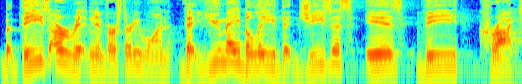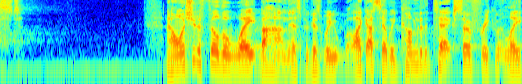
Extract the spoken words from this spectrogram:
But these are written in verse 31 that you may believe that Jesus is the Christ. And I want you to feel the weight behind this because we, like I said, we come to the text so frequently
